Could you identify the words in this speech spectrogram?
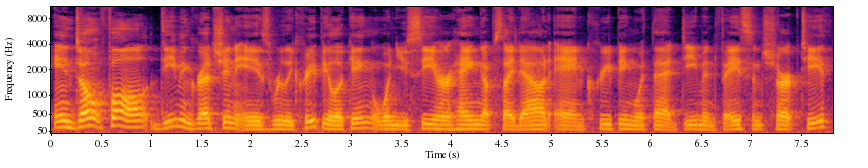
In Don't Fall, Demon Gretchen is really creepy looking when you see her hanging upside down and creeping with that demon face and sharp teeth.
